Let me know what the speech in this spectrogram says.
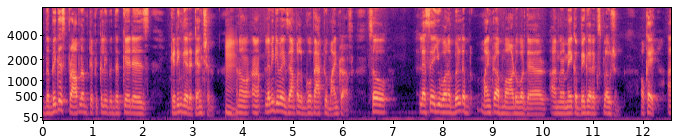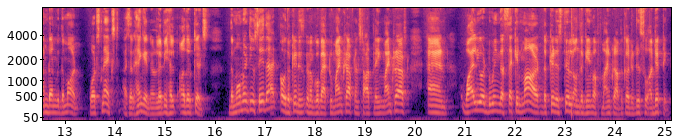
the biggest problem typically with the kid is getting their attention. Mm. You know, uh, let me give an example. Go back to Minecraft. So let's say you want to build a Minecraft mod over there. I'm going to make a bigger explosion okay, I'm done with the mod. What's next? I said, hang in, let me help other kids. The moment you say that, oh, the kid is going to go back to Minecraft and start playing Minecraft. And while you are doing the second mod, the kid is still on the game of Minecraft because it is so addicting.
